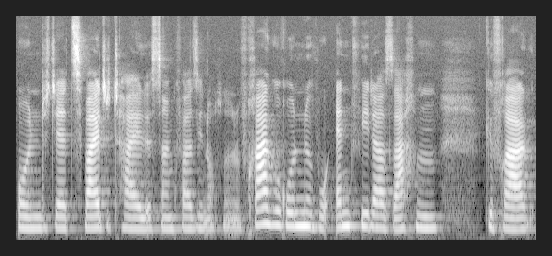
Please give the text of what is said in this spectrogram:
Und der zweite Teil ist dann quasi noch so eine Fragerunde, wo entweder Sachen gefragt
